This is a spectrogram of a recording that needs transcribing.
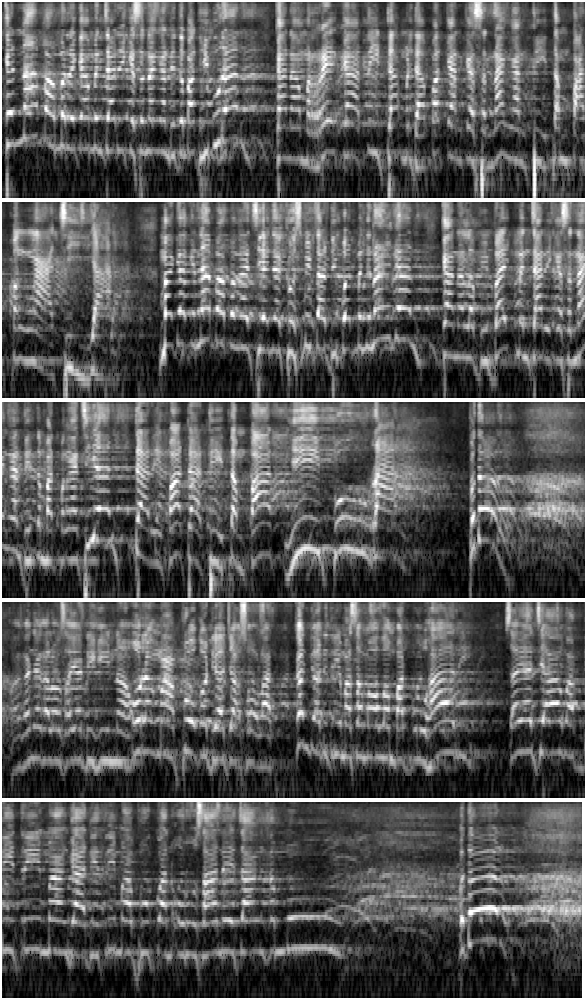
Kenapa mereka mencari kesenangan di tempat hiburan? Karena mereka tidak mendapatkan kesenangan di tempat pengajian. Maka kenapa pengajiannya Gus Miftah dibuat menyenangkan? Karena lebih baik mencari kesenangan di tempat pengajian daripada di tempat hiburan. Betul? Makanya kalau saya dihina, orang mabuk kok diajak sholat, kan gak diterima sama Allah 40 hari. Saya jawab, diterima gak diterima bukan urusannya cangkemmu. Betul?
